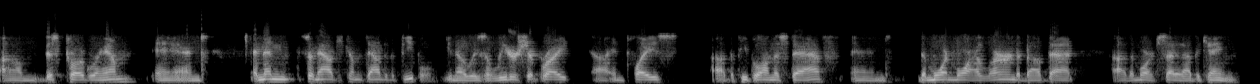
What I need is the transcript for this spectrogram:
um, this program, and and then so now it just comes down to the people. You know, is a leadership right uh, in place, uh, the people on the staff, and the more and more I learned about that, uh, the more excited I became.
